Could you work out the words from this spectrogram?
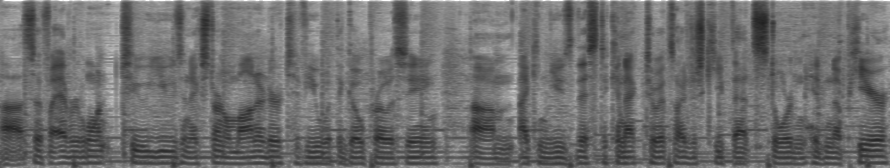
Uh, so if I ever want to use an external monitor to view what the GoPro is seeing, um, I can use this to connect to it. So I just keep that stored and hidden up here.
